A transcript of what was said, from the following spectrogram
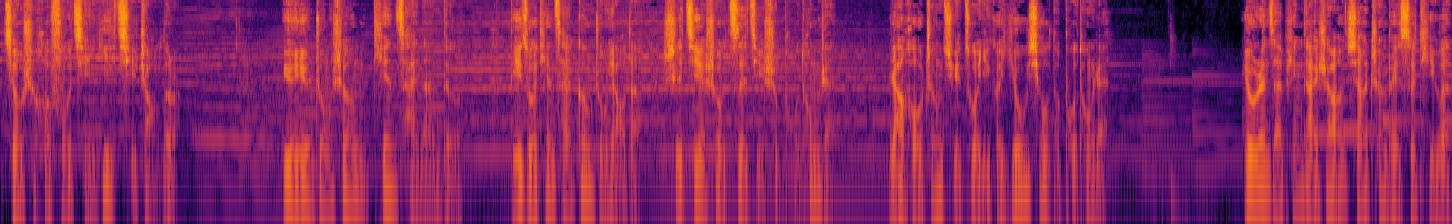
就是和父亲一起找乐。芸芸众生，天才难得，比做天才更重要的是接受自己是普通人，然后争取做一个优秀的普通人。有人在平台上向陈佩斯提问：“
